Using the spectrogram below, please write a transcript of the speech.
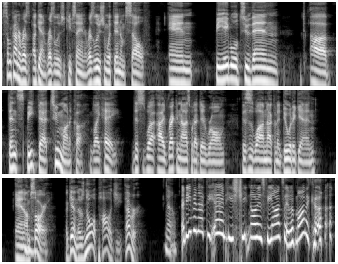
some kind of res- again resolution. Keep saying it, resolution within himself, and be able to then uh then speak that to Monica, like, hey, this is what I recognize what I did wrong. This is why I'm not going to do it again, and I'm Mhm. sorry. Again, there's no apology ever. No. And even at the end, he's cheating on his fiance with Monica.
